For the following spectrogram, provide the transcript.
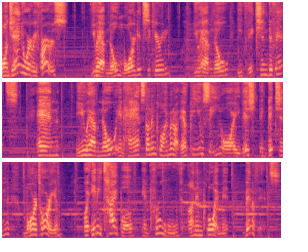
On January 1st, you have no mortgage security, you have no eviction defense, and you have no enhanced unemployment or FPUC or evic- eviction moratorium or any type of improved unemployment benefits,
